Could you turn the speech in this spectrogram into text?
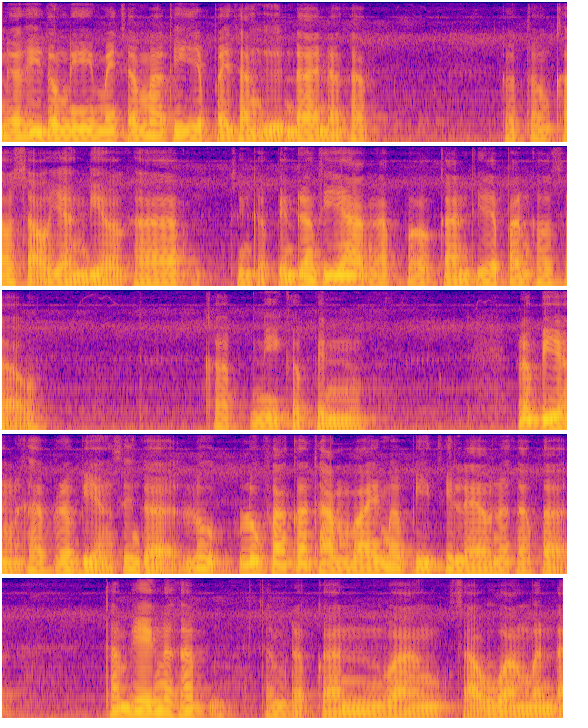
เนื้อที่ตรงนี้ไม่สามารถที่จะไปทางอื่นได้นะครับ ก็ต้องเข้าเสาอย่างเดียวครับ ซึ่งก็เป็นเรื่องที่ยากครับเพราะการที่จะปั้นเข้าเสา ครับ นี่ก็เป็น ระเบียงนะครับ ระเบียงซึ่งก็ลูกลูกพักก็ทำไว้เมื่อปีที่แล้วนะครับ ก็ทำเองนะครับสำหรับการวางเสาวางบันได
